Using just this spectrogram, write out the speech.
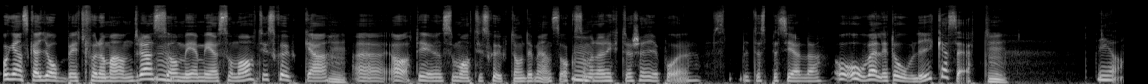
Och ganska jobbigt för de andra som är mer somatiskt sjuka. Mm. Eh, ja, det är ju en somatisk sjukdom, demens också, Mm. men den yttrar sig ju på lite speciella och, och väldigt olika sätt. Mm. Ja.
